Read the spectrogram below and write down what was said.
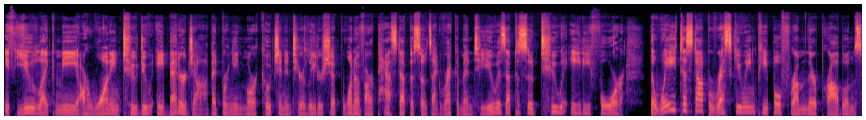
if you, like me, are wanting to do a better job at bringing more coaching into your leadership, one of our past episodes I'd recommend to you is episode 284 The Way to Stop Rescuing People from Their Problems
